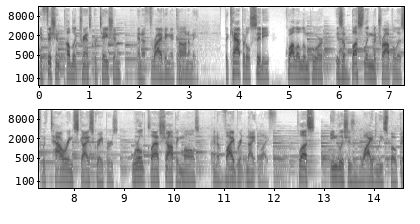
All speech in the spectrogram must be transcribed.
efficient public transportation, and a thriving economy. The capital city, Kuala Lumpur, is a bustling metropolis with towering skyscrapers, world-class shopping malls, and a vibrant nightlife. Plus, English is widely spoken,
